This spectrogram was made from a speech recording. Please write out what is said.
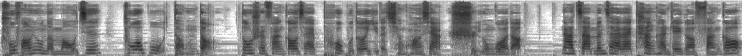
厨房用的毛巾、桌布等等，都是梵高在迫不得已的情况下使用过的。那咱们再来看看这个梵高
